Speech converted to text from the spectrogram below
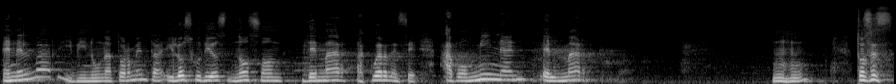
en el mar y vino una tormenta. Y los judíos no son de mar, acuérdense, abominan el mar. Entonces,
